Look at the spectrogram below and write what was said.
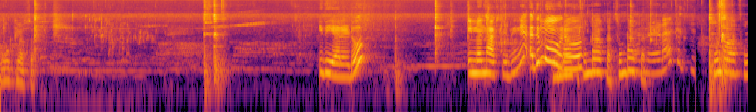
ಮೂರು ಗ್ಲಾಸ ಇದು ಎರಡು. ಇನ್ನೊಂದು ಹಾಕ್ತಿದ್ದೀನಿ ಅದು ಮೂರು. ತುಂಬ ಹಾಕ ತುಂಬ ಹಾಕ ತುಂಬ ಹಾಕು.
